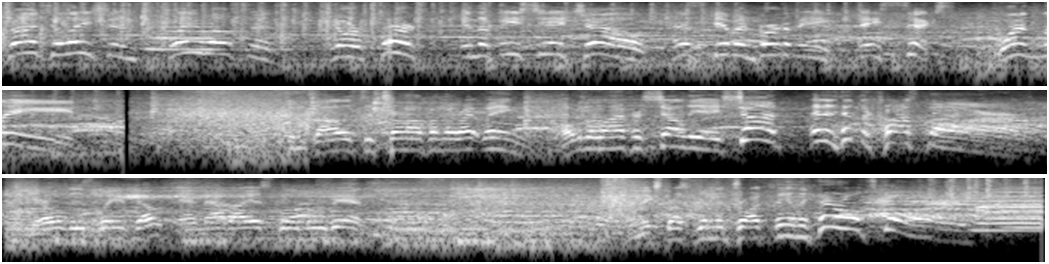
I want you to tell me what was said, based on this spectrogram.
Congratulations, Clay Wilson. Your first in the BCHL has given Burnaby a 6-1 lead. Gonzalez to turn off on the right wing. Over the line for Chelier. Shot, and it hit the crossbar. Harold is waved out, and Matt Ayas will move in. And the Express win the draw cleanly. Harold scores!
